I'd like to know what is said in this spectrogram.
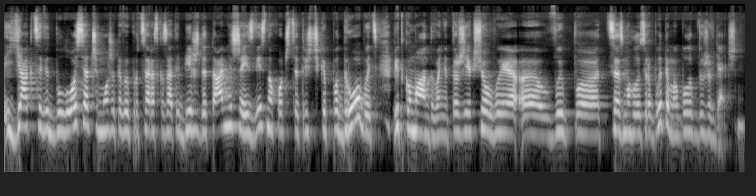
як це відбулося? Чи можете ви про це розказати більш детальніше? І звісно, хочеться трішечки подробиць від командування. Тож, якщо ви, е, ви б е, це змогли зробити, ми були б дуже вдячні.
